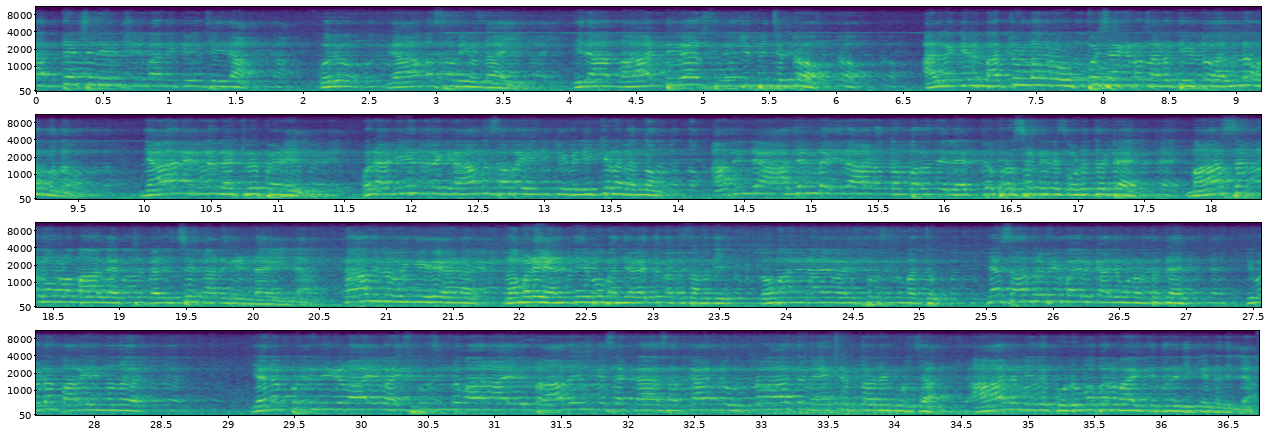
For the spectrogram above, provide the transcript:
President അധ്യക്ഷതയിൽ തീരുമാനിക്കുകയും ചെയ്ത ഒരു ഗ്രാമസഭയുണ്ടായി. ഇത് ആ നാട്ടുകാർ സൂചിപ്പിച്ചിട്ടോ അല്ലെങ്കിൽ മറ്റുള്ളവർ ഒപ്പുശേഖരണം നടത്തിയിട്ടോ അല്ല വന്നത്. ഞാൻ എന്റെ ലെറ്റർ പേടിൽ ഒരു അടിയന്തര ഗ്രാമസഭ എനിക്ക് വിളിക്കണമെന്നും അതിന്റെ അജണ്ട ഇതാണെന്നും പറഞ്ഞ് ലെറ്റർ പ്രസിഡന്റിന് കൊടുത്തിട്ട് മാസങ്ങളോളം ആ ലെറ്റർ വെളിച്ചം കാണുകയുണ്ടായില്ല. കാതിലൊങ്ങുകയാണ് നമ്മുടെ എൽ ഡി എഫ് പഞ്ചായത്ത് തല സമിതി ബഹുമാനായ വൈസ് പ്രസിഡന്റും മറ്റും. ഞാൻ സാന്ദർഭികമായ ഒരു കാര്യം ഉണർത്തട്ടെ. ഇവിടെ പറയുന്നത് ജനപ്രതിനിധികളായ വൈസ് പ്രസിഡന്റുമാരായ ഒരു പ്രാദേശിക സർക്കാർ സർക്കാരിന്റെ ഉത്തരവാദിത്തം ഏറ്റെടുത്തവരെ കുറിച്ച് ആരും ഇത് കുടുംബപരമായി തെറ്റിദ്ധരിക്കേണ്ടതില്ല.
